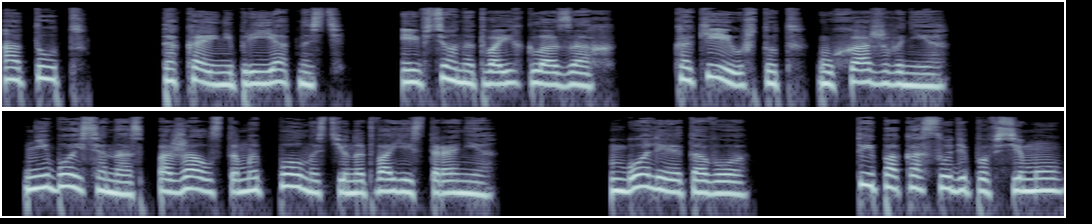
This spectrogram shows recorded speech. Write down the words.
А тут такая неприятность, и все на твоих глазах. Какие уж тут ухаживания. Не бойся нас, пожалуйста, мы полностью на твоей стороне. Более того, ты пока, судя по всему,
